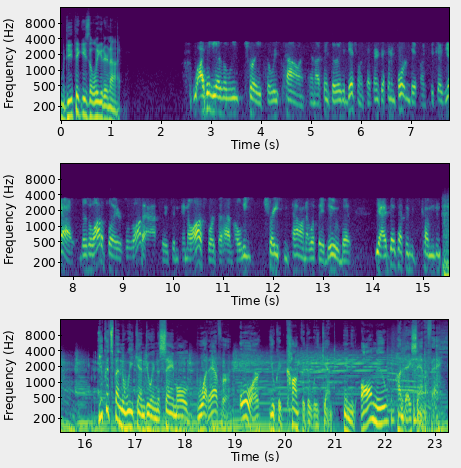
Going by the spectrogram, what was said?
Do you think he's elite or not? Well, I think he has elite traits, elite talent, and I think there is a difference. I think it's an important difference because, yeah, there's a lot of players, there's a lot of athletes in, in a lot of sports that have elite traits and talent at what they do, but yeah, it does have to come. You could spend the weekend doing the same old whatever, or you could conquer the weekend in the all-new Hyundai Santa Fe.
